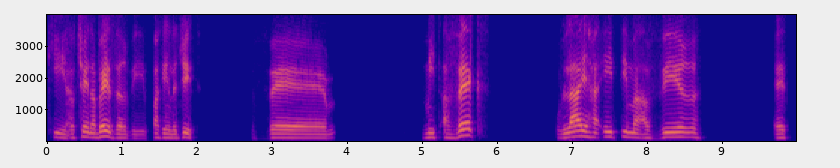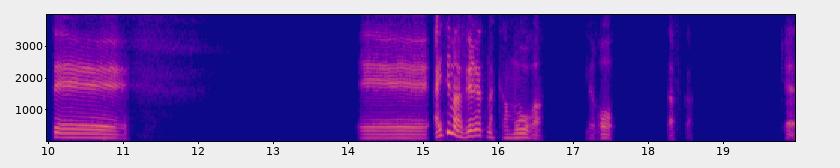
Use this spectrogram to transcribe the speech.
כי כן. זאת שיינה בייזלר והיא fucking legit ומתאבק אולי הייתי מעביר את אה, אה, הייתי מעביר את נקמורה לרו דווקא כן.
